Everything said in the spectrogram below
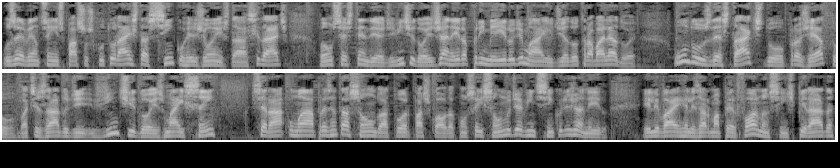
Os eventos em espaços culturais das cinco regiões da cidade vão se estender de 22 de janeiro a 1 de maio, Dia do Trabalhador. Um dos destaques do projeto, batizado de 22 mais 100, será uma apresentação do ator Pascoal da Conceição no dia 25 de janeiro. Ele vai realizar uma performance inspirada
